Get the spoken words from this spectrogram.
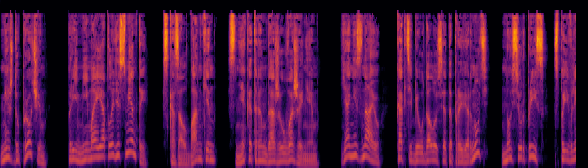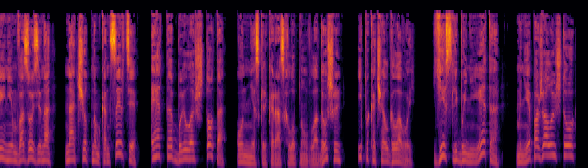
«Между прочим, прими мои аплодисменты», сказал Банкин с некоторым даже уважением. «Я не знаю, как тебе удалось это провернуть, но сюрприз с появлением Вазозина на отчетном концерте – это было что-то!» Он несколько раз хлопнул в ладоши и покачал головой. «Если бы не это, мне, пожалуй, что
